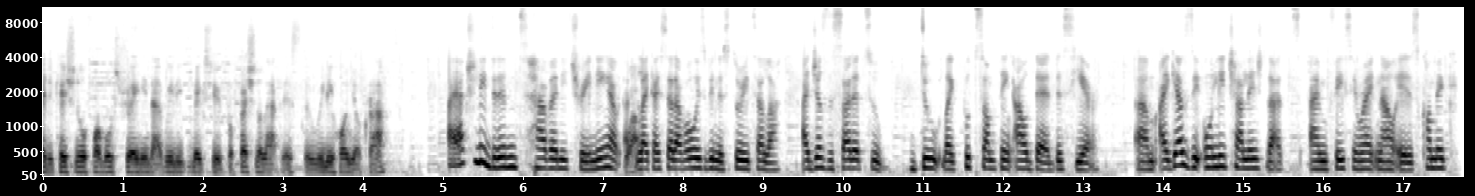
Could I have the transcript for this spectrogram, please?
educational, formal training that really makes you a professional at this to really hone your craft? I actually didn't have any training. Wow. Like I said, I've always been a storyteller. I just decided to do, like, put something out there this year. Um, I guess the only challenge that I'm facing right now is comic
